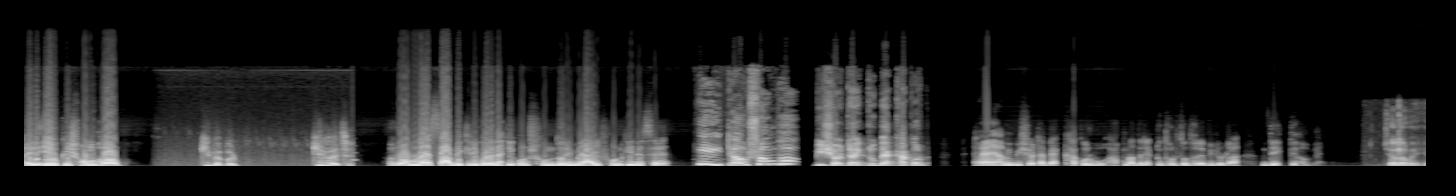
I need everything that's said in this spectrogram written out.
ভাইরে এও কি সম্ভব কি ব্যাপার কি হয়েছে রমনায় চা বিক্রি করে নাকি কোন সুন্দরী মেয়ে আইফোন কিনেছে এইটাও সম্ভব বিষয়টা একটু ব্যাখ্যা করবে হ্যাঁ আমি বিষয়টা ব্যাখ্যা করব আপনাদের একটু ধৈর্য ধরে ভিডিওটা দেখতে হবে चलो भाई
